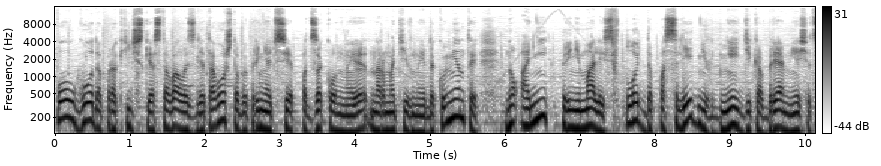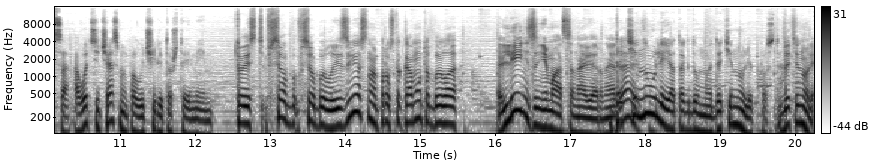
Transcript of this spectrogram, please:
полгода практически оставалось для того, чтобы принять все подзаконные нормативные документы, но они принимались вплоть до последних дней декабря месяца. А вот сейчас мы получили то, что имеем. То есть все, все было известно, просто кому-то было лень заниматься, наверное, Дотянули, да? я так думаю, дотянули просто. Дотянули.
